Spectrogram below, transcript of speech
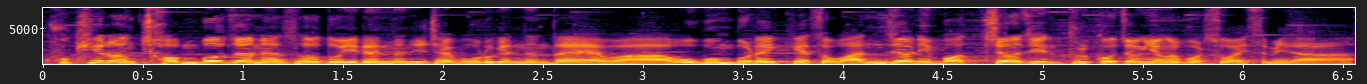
쿠키런 전 버전에서도 이랬는지 잘 모르겠는데 와 오븐 브레이크에서 완전히 멋져진 불꽃 정령을 볼 수가 있습니다.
